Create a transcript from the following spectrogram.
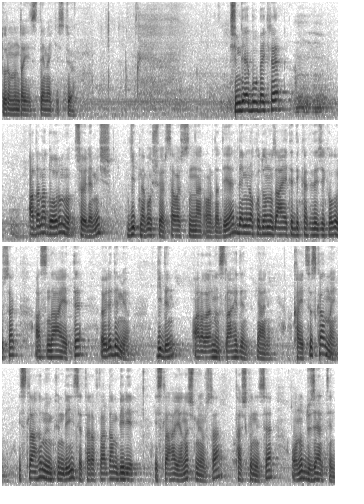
durumundayız demek istiyor. Şimdi Ebu Bekre adama doğru mu söylemiş? Gitme boş ver savaşsınlar orada diye. Demin okuduğumuz ayete dikkat edecek olursak aslında ayette öyle demiyor. Gidin aralarını ıslah edin. Yani kayıtsız kalmayın. İslahı mümkün değilse taraflardan biri islaha yanaşmıyorsa, taşkın ise onu düzeltin.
